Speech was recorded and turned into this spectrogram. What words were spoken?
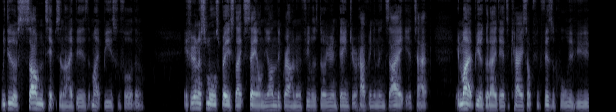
we do have some tips and ideas that might be useful for them. If you're in a small space, like say on the underground, and feel as though you're in danger of having an anxiety attack, it might be a good idea to carry something physical with you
